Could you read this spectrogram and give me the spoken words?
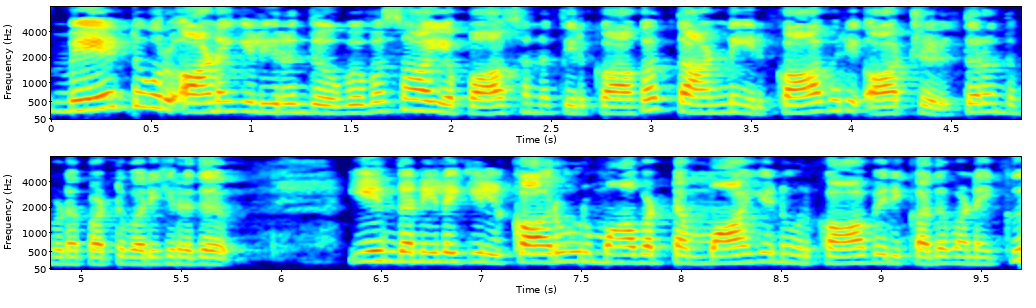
மேட்டூர் அணையிலிருந்து விவசாய பாசனத்திற்காக தண்ணீர் காவிரி ஆற்றில் திறந்துவிடப்பட்டு வருகிறது. இந்த நிலையில் கரூர் மாவட்டம் மாயனூர் காவிரி கதவணைக்கு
